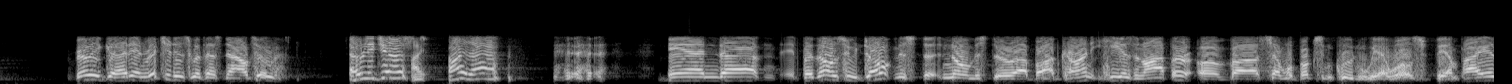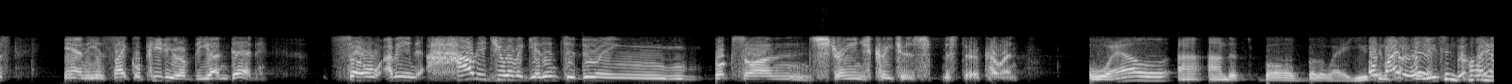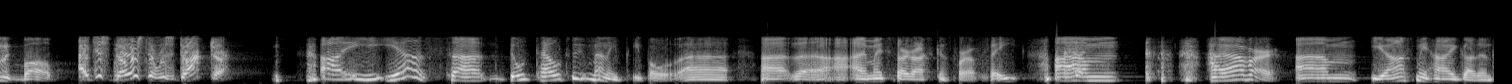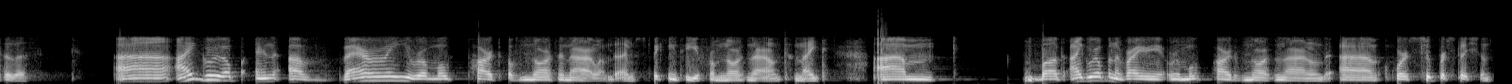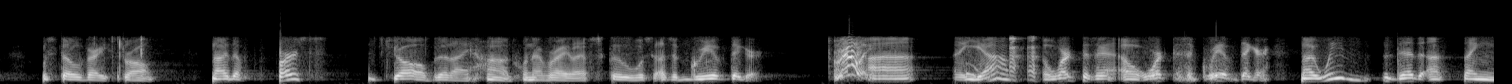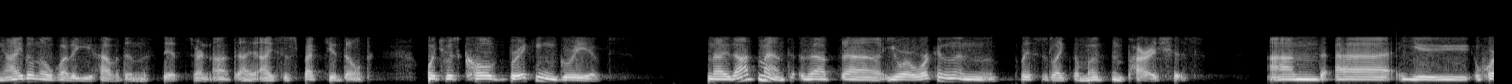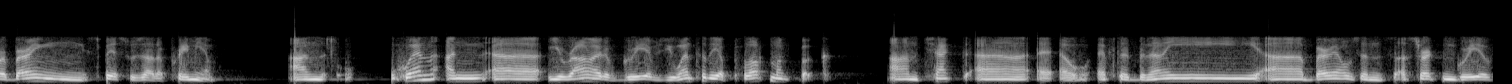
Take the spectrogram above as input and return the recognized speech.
Very good. And Richard is with us now, too. Only just. I- Hi there. And uh, for those who don't Mr. know Mr. Uh, Bob Curran, he is an author of uh, several books, including Werewolves, Vampires, and the Encyclopedia of the Undead. So, I mean, how did you ever get into doing books on strange creatures, Mr. Curran? Well, uh, and it's Bob, by the way. You Oh, can, by the way, you can call me. Bob. I just noticed it was Doctor. Uh, yes, uh, don't tell too many people. Uh, uh, I might start asking for a fee. Um, however, um, you asked me how I got into this. Uh, I grew up in a very remote part of Northern Ireland. I'm speaking to you from Northern Ireland tonight. Um, but I grew up in a very remote part of Northern Ireland uh, where superstition was still very strong. Now, the first job that I had whenever I left school was as a grave digger. Really? Uh, yeah, I worked as a I worked as a grave digger. Now we did a thing. I don't know whether you have it in the states or not. I, I suspect you don't, which was called breaking graves. Now that meant that uh, you were working in places like the mountain parishes, and uh, you where burying space was at a premium, and when an, uh, you ran out of graves, you went to the allotment book and checked uh, uh, if there'd been any uh, burials in a certain grave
